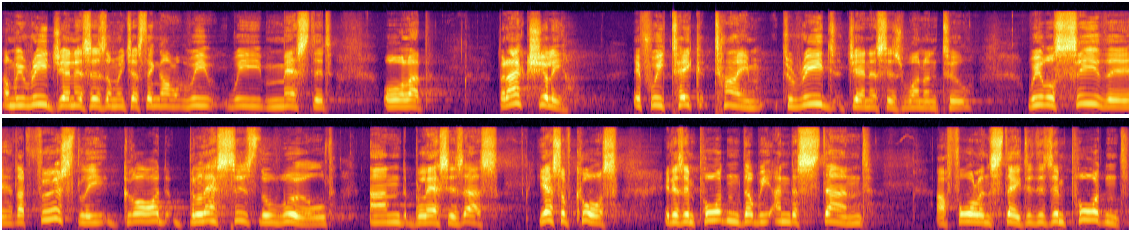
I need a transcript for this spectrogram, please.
And we read Genesis and we just think, oh, we, we messed it all up. But actually, if we take time to read Genesis 1 and 2, we will see there that firstly, God blesses the world and blesses us. Yes, of course, it is important that we understand our fallen state. It is important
